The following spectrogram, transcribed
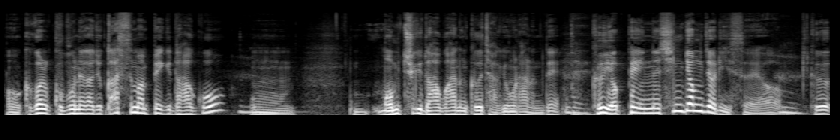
어 그걸 구분해 가지고 가스만 빼기도 하고 음. 음. 멈추기도 하고 하는 그 작용을 하는데 네. 그 옆에 있는 신경절이 있어요. 음. 그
